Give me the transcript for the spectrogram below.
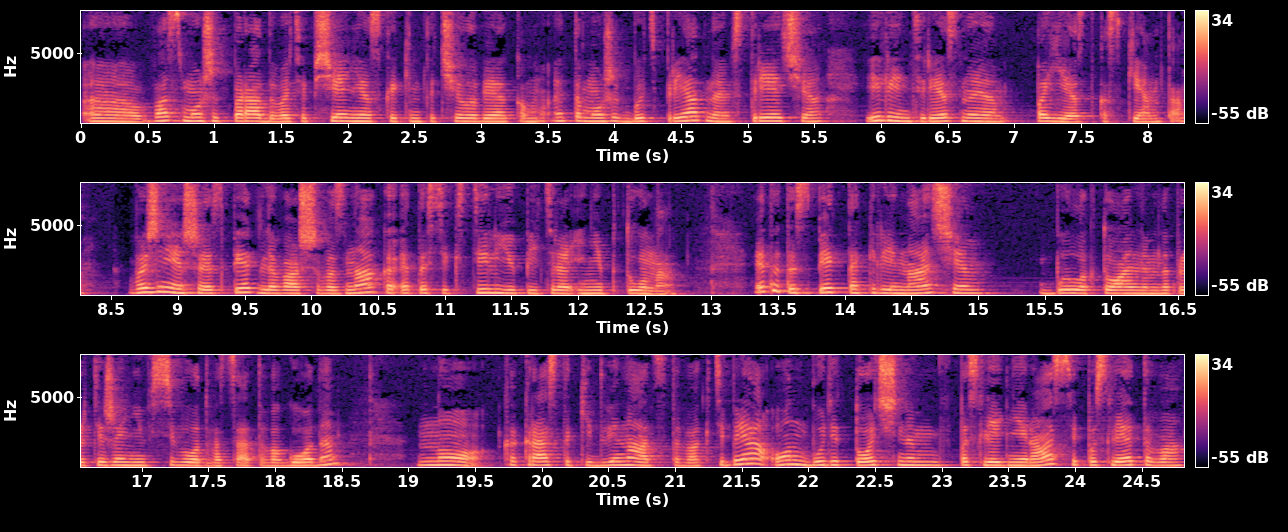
Э, вас может порадовать общение с каким-то человеком. Это может быть приятная встреча или интересная поездка с кем-то. Важнейший аспект для вашего знака — это секстиль Юпитера и Нептуна. Этот аспект так или иначе был актуальным на протяжении всего 2020 года — но как раз-таки 12 октября он будет точным в последний раз, и после этого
